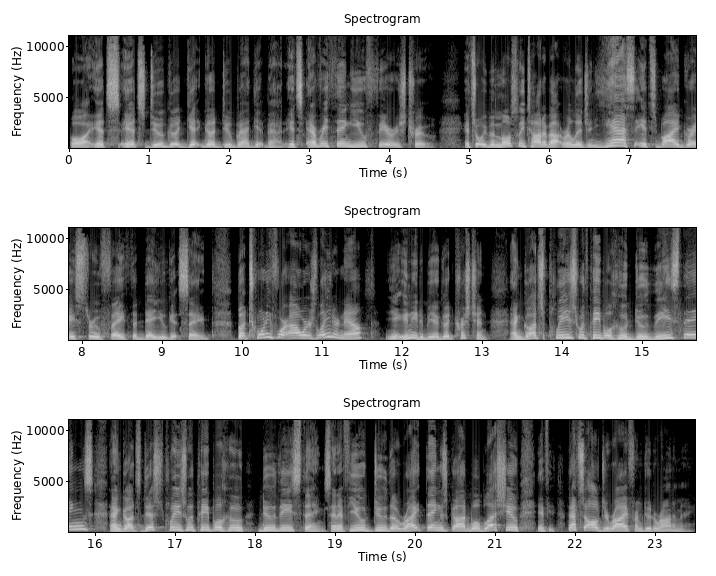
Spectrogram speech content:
Boy, it's, it's do good, get good, do bad, get bad. It's everything you fear is true. It's what we've been mostly taught about religion. Yes, it's by grace through faith the day you get saved. But 24 hours later now, you, you, need to be a good Christian. And God's pleased with people who do these things, and God's displeased with people who do these things. And if you do the right things, God will bless you. If you, That's all derived from Deuteronomy.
